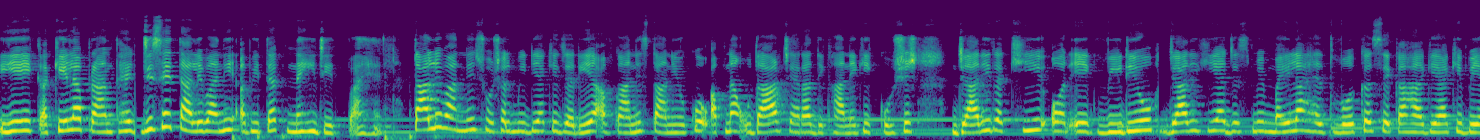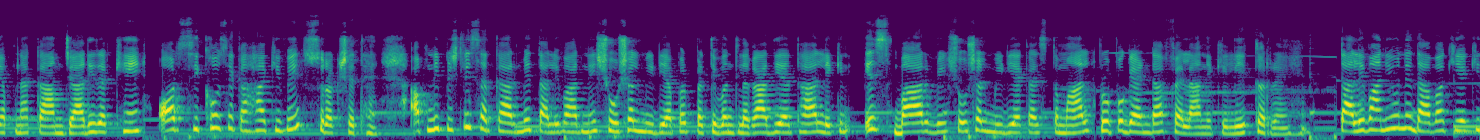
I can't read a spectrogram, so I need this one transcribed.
ये एक अकेला प्रांत है जिसे तालिबानी अभी तक नहीं जीत पाए हैं। तालिबान ने सोशल मीडिया के ज़रिए अफगानिस्तानियों को अपना उदार चेहरा दिखाने की कोशिश जारी रखी और एक वीडियो जारी किया जिसमें महिला हेल्थ वर्कर से कहा गया कि वे अपना काम जारी रखें और सिखों से कहा कि वे सुरक्षित हैं। अपनी पिछली सरकार में तालिबान ने सोशल मीडिया पर प्रतिबंध लगा दिया था, लेकिन इस बार वे सोशल मीडिया का इस्तेमाल प्रोपोगेंडा फैलाने के लिए कर रहे हैं। तालिबानियों ने दावा किया कि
